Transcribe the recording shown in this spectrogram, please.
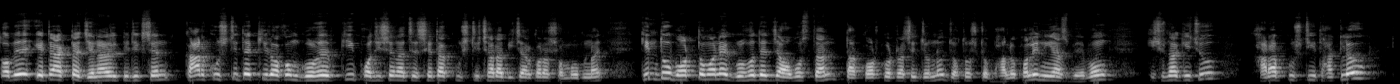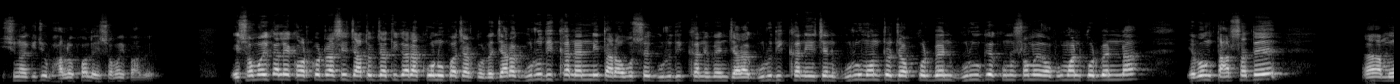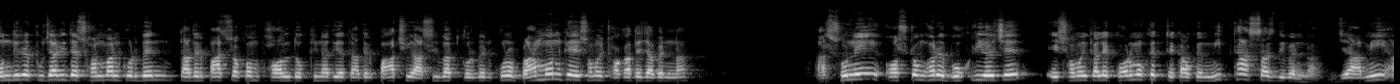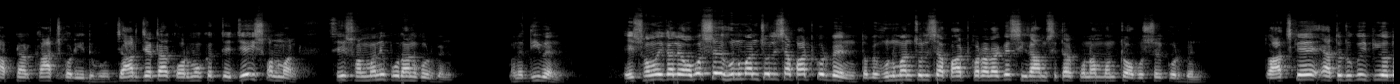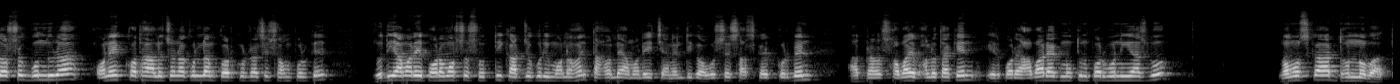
তবে এটা একটা জেনারেল প্রিডিকশন কার কুষ্টিতে কী রকম গ্রহের কী পজিশন আছে সেটা কুষ্টি ছাড়া বিচার করা সম্ভব নয়, কিন্তু বর্তমানে গ্রহদের যা অবস্থান, তা কর্কট রাশির জন্য যথেষ্ট ভালো ফলই নিয়ে আসবে এবং কিছু না কিছু খারাপ কুষ্টি থাকলেও কিছু না কিছু ভালো ফল এ সময় পাবে। এ সময়কালে কর্কট রাশির জাতক জাতিকারা কোন উপাচার করবে? যারা গুরু দীক্ষা নেননি, তারা অবশ্যই গুরু দীক্ষা নেবেন। যারা গুরু দীক্ষা নিয়েছেন, গুরু মন্ত্র জপ করবেন, গুরুকে কোনো সময় অপমান করবেন না এবং তার সাথে মন্দিরের পূজারীদের সম্মান করবেন, তাদের পাঁচ রকম ফল দক্ষিণা দিয়ে তাদের পা ছুঁয়ে আশীর্বাদ করবেন, কোনো ব্রাহ্মণকে এই সময় ঠকাতে যাবেন না। আর শনি অষ্টম ঘরে বকরি হয়েছে এই সময়কালে কর্মক্ষেত্রে কাউকে মিথ্যা আশ্বাস দিবেন না যে আমি আপনার কাজ করিয়ে দেবো। যার যেটা কর্মক্ষেত্রে যেই সম্মান, সেই সম্মানই প্রদান করবেন মানে দিবেন। এই সময়কালে অবশ্যই হনুমান চল্লিশা পাঠ করবেন, তবে হনুমান চল্লিশা পাঠ করার আগে শ্রীরাম সীতার প্রণাম মন্ত্র অবশ্যই করবেন। তো আজকে এতটুকুই প্রিয় দর্শক বন্ধুরা, অনেক কথা আলোচনা করলাম কর্কট রাশি সম্পর্কে। যদি আমার এই পরামর্শ সত্যি কার্যকরী মনে হয়, তাহলে আমার এই চ্যানেলটিকে অবশ্যই সাবস্ক্রাইব করবেন। আপনারা সবাই ভালো থাকেন, এরপরে আবার এক নতুন পর্ব নিয়ে আসব। নমস্কার ধন্যবাদ।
